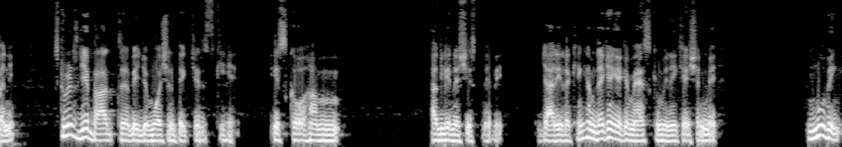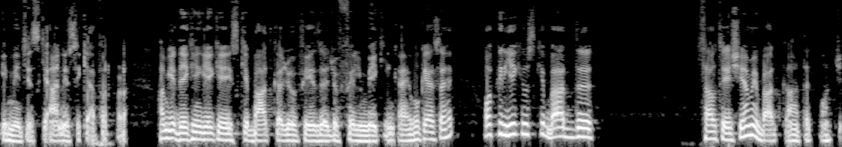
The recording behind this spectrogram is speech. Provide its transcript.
بنی اسٹوڈینٹس یہ بات جو موشن پکچر کی ہے اس کو ہم اگلی نشست میں بھی جاری رکھیں گے ہم دیکھیں گے کہ میس کمیونیکیشن میں موونگ امیجز کے آنے سے کیا فرق پڑا ہم یہ دیکھیں گے کہ اس کے بعد کا جو فیز ہے جو فلم میکنگ کا ہے وہ کیسا ہے اور پھر یہ کہ اس کے بعد ساؤتھ ایشیا میں بات کہاں تک پہنچی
